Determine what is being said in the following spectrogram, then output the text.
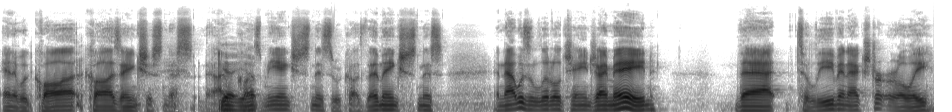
and it would cause cause anxiousness. It Yeah, would cause me anxiousness. It would cause them anxiousness, and that was a little change I made. That to leave an extra early,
